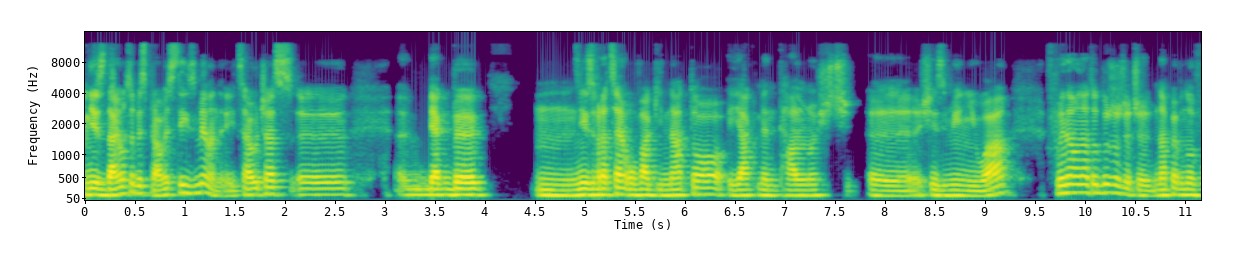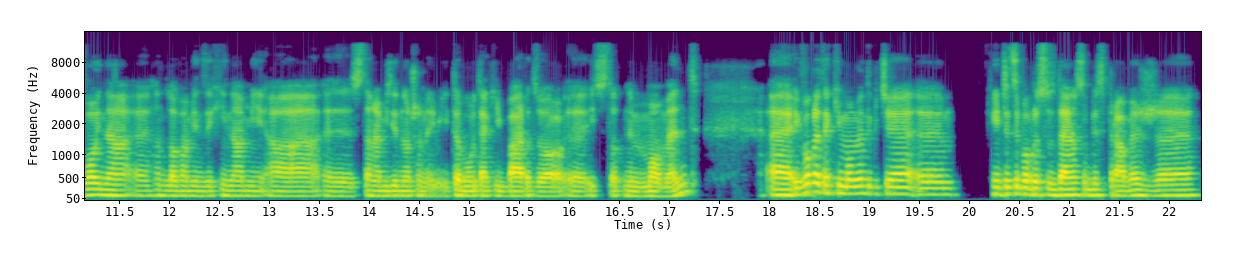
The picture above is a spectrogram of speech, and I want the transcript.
nie zdają sobie sprawy z tej zmiany i cały czas e, jakby mm, nie zwracają uwagi na to, jak mentalność się zmieniła Wpłynęło na to dużo rzeczy. Na pewno wojna e, handlowa między Chinami a e, Stanami Zjednoczonymi. To był taki bardzo e, istotny moment. I w ogóle taki moment, gdzie Chińczycy po prostu zdają sobie sprawę, że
